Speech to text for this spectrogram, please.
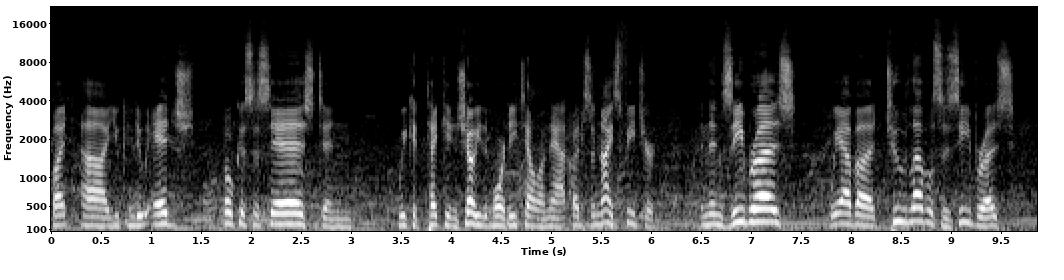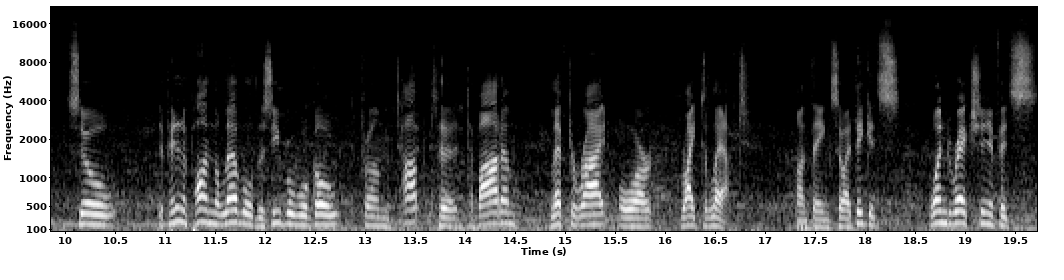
but uh, you can do edge focus assist, and we could take you and show you more detail on that. But it's a nice feature. And then zebras, we have uh, two levels of zebras. So depending upon the level, the zebra will go from top to, to bottom, left to right, or right to left on things. So I think it's one direction if it's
